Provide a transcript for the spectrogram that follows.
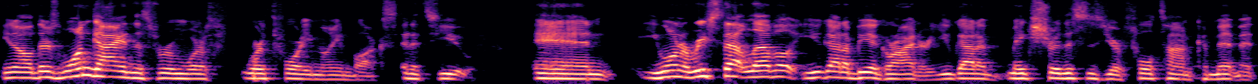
you know, there's one guy in this room worth worth 40 million bucks, and it's you. And you want to reach that level, you got to be a grinder. You got to make sure this is your full-time commitment.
